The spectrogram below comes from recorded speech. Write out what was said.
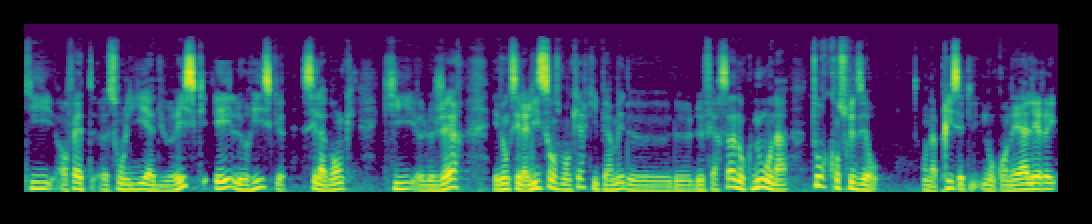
qui en fait euh, sont liés à du risque et le risque c'est la banque qui euh, le gère et donc c'est la licence bancaire qui permet de, de, faire ça. Donc nous on a tout reconstruit de zéro. On a pris cette, donc on est allé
